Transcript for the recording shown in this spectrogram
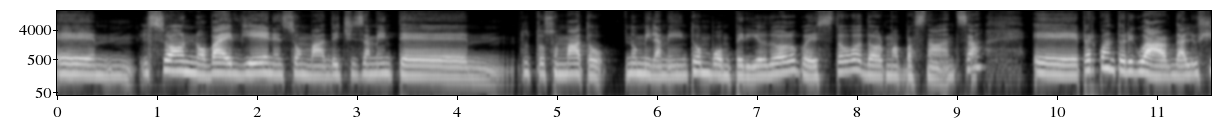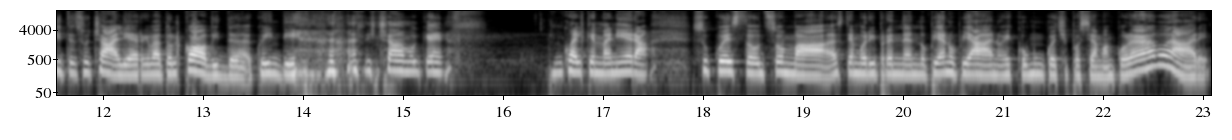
Eh, il sonno va e viene, insomma, decisamente mm, tutto sommato non mi lamento, un buon periodo questo, dormo abbastanza. E per quanto riguarda le uscite sociali è arrivato il Covid, quindi diciamo che in qualche maniera su questo, insomma, stiamo riprendendo piano piano e comunque ci possiamo ancora lavorare.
